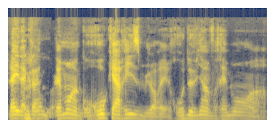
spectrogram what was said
Là, il a quand même vraiment un gros charisme. Genre, il redevient vraiment un,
